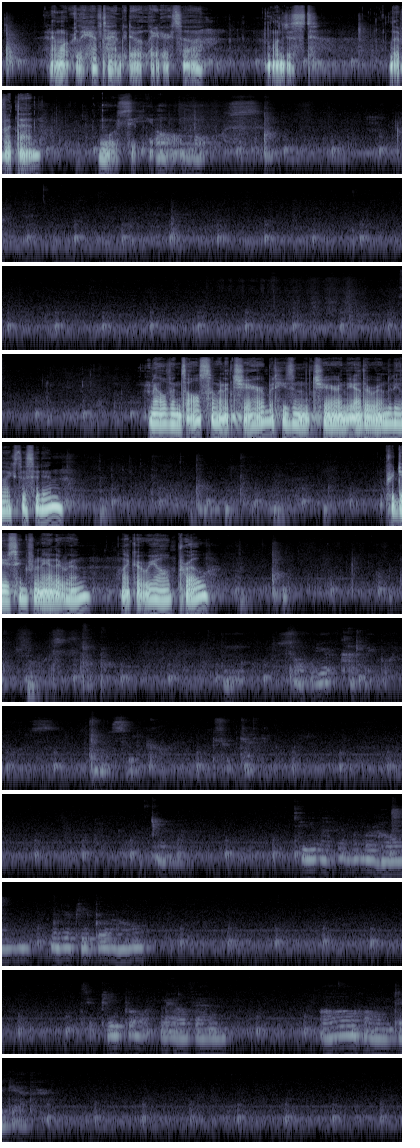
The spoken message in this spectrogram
And I won't really have time to do it later, so we'll just live with that. We'll see. Oh, Melvin's also in a chair, but he's in the chair in the other room that he likes to sit in. Producing from the other room, like a real pro. Do you love it home, people at home? Your people, Melvin, all home together.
